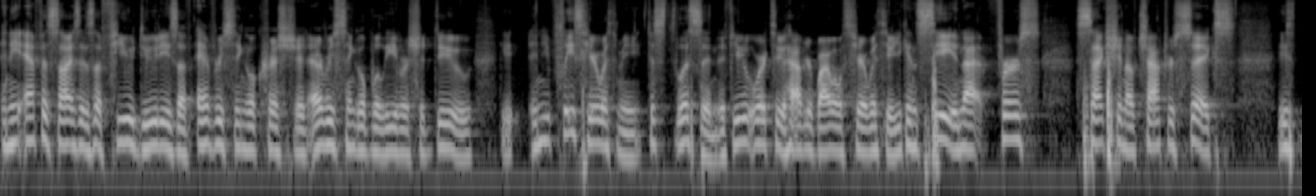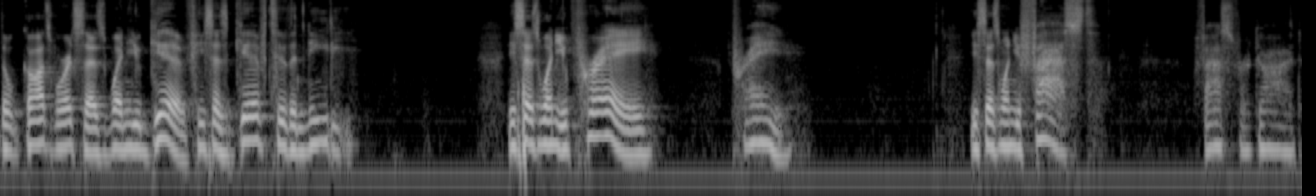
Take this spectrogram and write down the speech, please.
And he emphasizes a few duties of every single Christian, every single believer should do. And you please hear with me, just listen. If you were to have your Bibles here with you, you can see in that first section of chapter 6, the, God's word says, when you give, he says, give to the needy. He says, when you pray, pray. He says, when you fast, fast for God.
